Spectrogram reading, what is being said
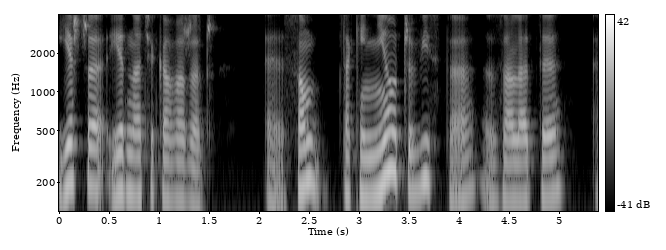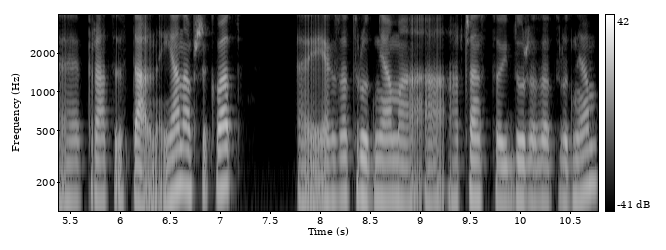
jeszcze jedna ciekawa rzecz. E, są takie nieoczywiste zalety pracy zdalnej. Ja na przykład, jak zatrudniam, a, a często i dużo zatrudniam,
